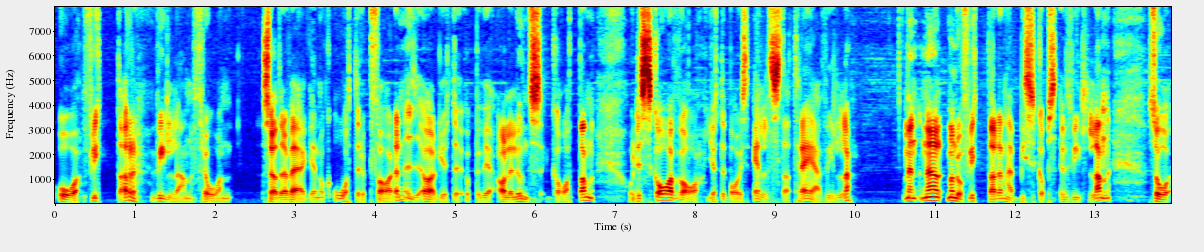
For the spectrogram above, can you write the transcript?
och flyttar villan från Södra vägen och återuppför den i Örgryte uppe vid Alelundsgatan. Och det ska vara Göteborgs äldsta trävilla. Men när man då flyttar den här biskopsvillan så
